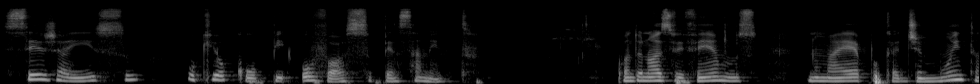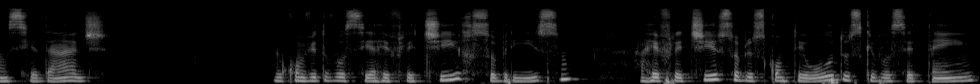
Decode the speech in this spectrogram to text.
seja isso o que ocupe o vosso pensamento. Quando nós vivemos numa época de muita ansiedade, eu convido você a refletir sobre isso, a refletir sobre os conteúdos que você tem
